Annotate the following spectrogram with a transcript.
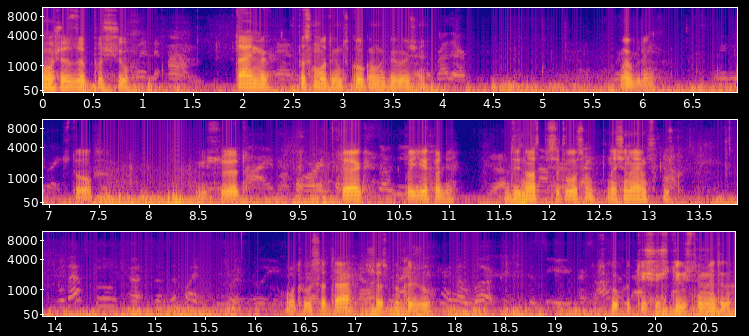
О, сейчас запущу таймер. Посмотрим, сколько мы, короче. Ой, блин. Стоп. And Так, поехали. 12.58. Начинаем спуск. Вот высота. Сейчас покажу. Сколько? 1400 метров.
